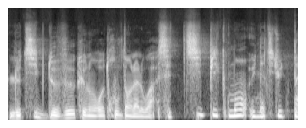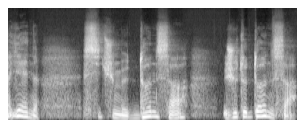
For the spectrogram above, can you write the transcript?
le type de vœu que l'on retrouve dans la loi. C'est typiquement une attitude païenne. Si tu me donnes ça, je te donne ça.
